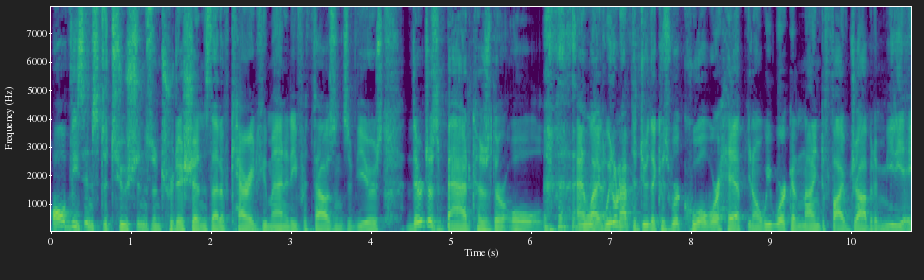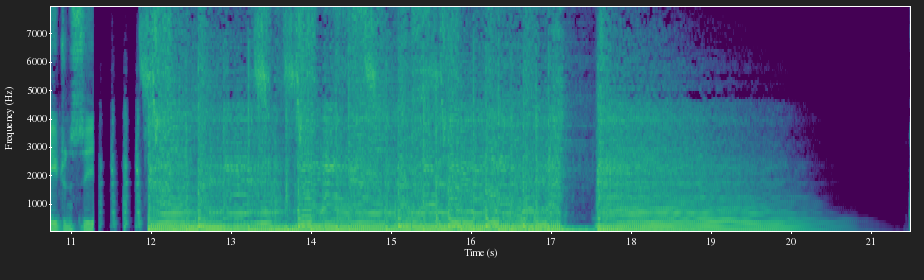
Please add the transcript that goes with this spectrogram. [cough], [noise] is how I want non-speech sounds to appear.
all these institutions and traditions that have carried humanity for thousands of years, they're just bad because they're old. [laughs] and like, we don't have to do that because we're cool, we're hip. You know, we work a nine to five job at a media agency.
